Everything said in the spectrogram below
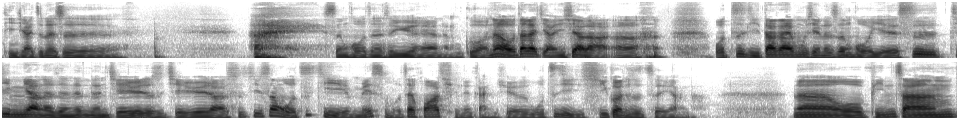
听起来真的是，唉，生活真的是越来越难过。那我大概讲一下啦，呃，我自己大概目前的生活也是尽量的能能节约就是节约啦。实际上我自己也没什么在花钱的感觉，我自己习惯就是这样的。那我平常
